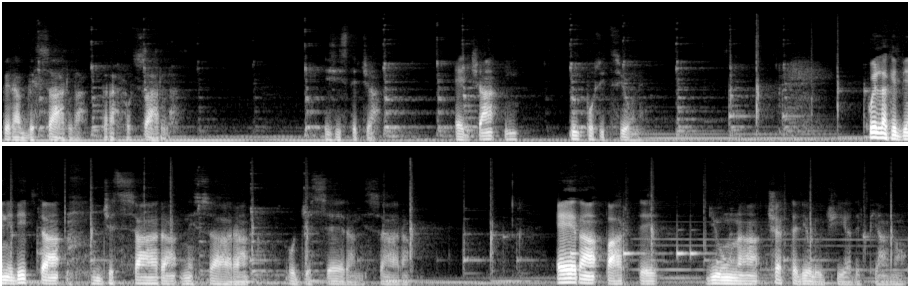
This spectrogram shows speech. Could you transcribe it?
per avvessarla, per affossarla. Esiste già, è già in, in posizione. Quella che viene detta Gessara Nessara o Gessera Nessara era parte di una certa ideologia del piano,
